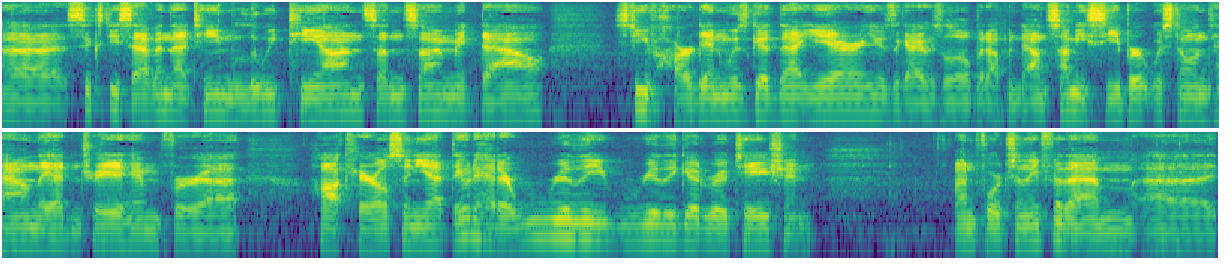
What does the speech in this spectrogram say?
Uh, 67, that team, Luis Tiant, Sudden Sam, McDowell. Steve Hargan was good that year. He was the guy who was a little bit up and down. Sonny Siebert was still in town. They hadn't traded him for uh, Hawk Harrelson yet. They would have had a really, really good rotation. Unfortunately for them, uh,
